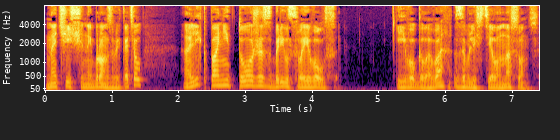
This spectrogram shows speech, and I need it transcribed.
начищенный бронзовый котел, а Лик Пани тоже сбрил свои волосы, и его голова заблестела на солнце.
